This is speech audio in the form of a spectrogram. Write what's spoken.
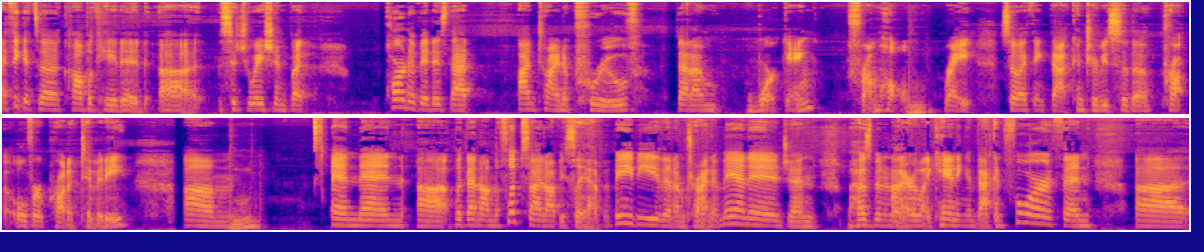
i think it's a complicated uh, situation but part of it is that i'm trying to prove that i'm working from home, mm-hmm. right? So I think that contributes to the pro- over productivity. Um, mm-hmm. And then, uh, but then on the flip side, obviously, I have a baby that I'm trying to manage, and my husband and. I are like handing him back and forth. And, uh,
